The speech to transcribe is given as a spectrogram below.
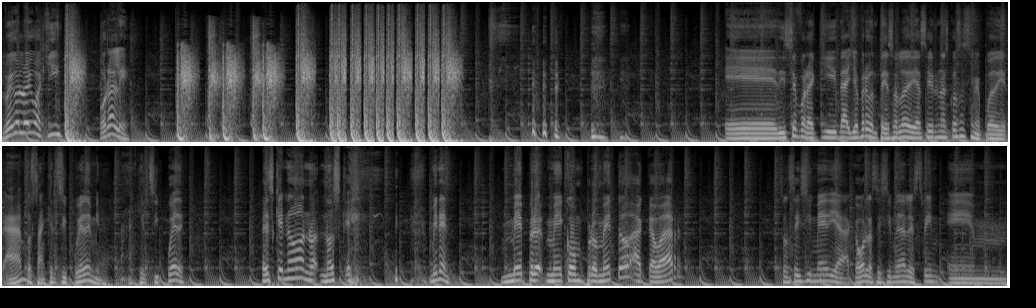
Luego, luego aquí. Órale. Eh, dice por aquí, yo pregunté, solo debía seguir unas cosas y me puedo ir. Ah, pues Ángel sí puede, mira. Ángel sí puede. Es que no, no, no es que. Miren, me, me comprometo a acabar. Son seis y media. Acabo las seis y media del stream. Em,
